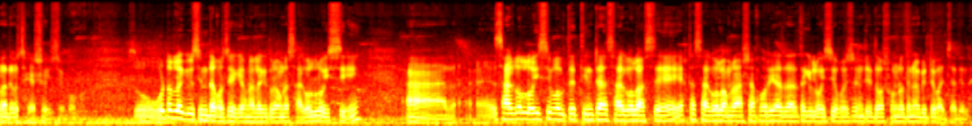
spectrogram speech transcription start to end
বাদে শেষ হয়ে যাব। তো ওটার লাগিও চিন্তা করছে কি আপনার লাগি তো আমরা ছাগল লইছি আর ছাগল লইছি বলতে তিনটা ছাগল আছে একটা ছাগল আমরা আশা করি আর যারা থেকে লইছি কইছেন যে দশ পনেরো দিনের ভিতরে বাচ্চা দিলে।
